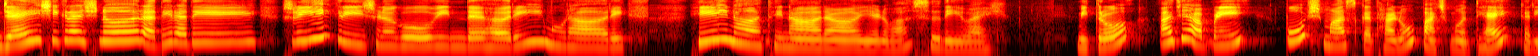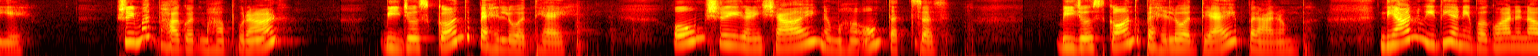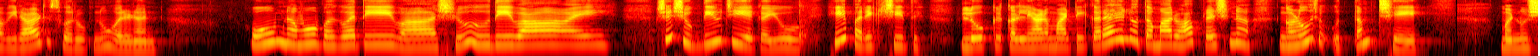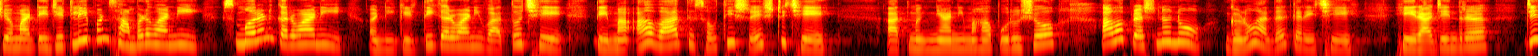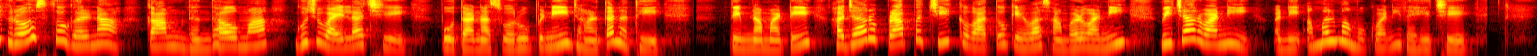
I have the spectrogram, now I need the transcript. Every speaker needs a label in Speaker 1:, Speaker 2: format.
Speaker 1: જય શ્રી કૃષ્ણ, રાધે રાધે. શ્રી કૃષ્ણ ગોવિંદ હરિ મુરારે. હે નાથ નારાયણ વાસુદેવાય. મિત્રો, આજે આપણે પોષ માસ કથાનો પાંચમો અધ્યાય કરીએ. શ્રીમદ ભાગવત મહાપુરાણ, બીજો સ્કંદ પહેલો અધ્યાય. ઓમ શ્રી ગણેશાય નમઃ, ઓમ તત્સત. બીજો સ્કંદ પહેલો અધ્યાય પ્રારંભ. ધ્યાન વિધિ અને ભગવાનના વિરાટ સ્વરૂપનું વર્ણન. ઓમ નમો ભગવતે વાસુદેવાય. શ્રી સુખદેવજીએ કહ્યું, હે પરીક્ષિત, લોક કલ્યાણ માટે કરાયેલો તમારો આ પ્રશ્ન ઘણો જ ઉત્તમ છે. મનુષ્ય માટે જેટલી પણ સાંભળવાની, સ્મરણ કરવાની અને કીર્તિ કરવાની વાતો છે, તેમાં આ વાત સૌથી શ્રેષ્ઠ છે. આત્મજ્ઞાની મહાપુરુષો આવા પ્રશ્નનો ઘણો આદર કરે છે. હે રાજેન્દ્ર, જે ગૃહસ્થો ઘરના કામ ધંધાઓમાં ગૂંચવાયેલા છે, પોતાના સ્વરૂપને જાણતા નથી. તેમના માટે હજારો પ્રાપચીક વાતો કહેવા સાંભળવાની, વિચારવાની અને અમલમાં મૂકવાની રહે છે.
